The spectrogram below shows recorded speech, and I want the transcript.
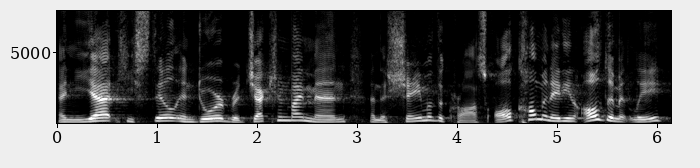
And yet he still endured rejection by men and the shame of the cross, all culminating ultimately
